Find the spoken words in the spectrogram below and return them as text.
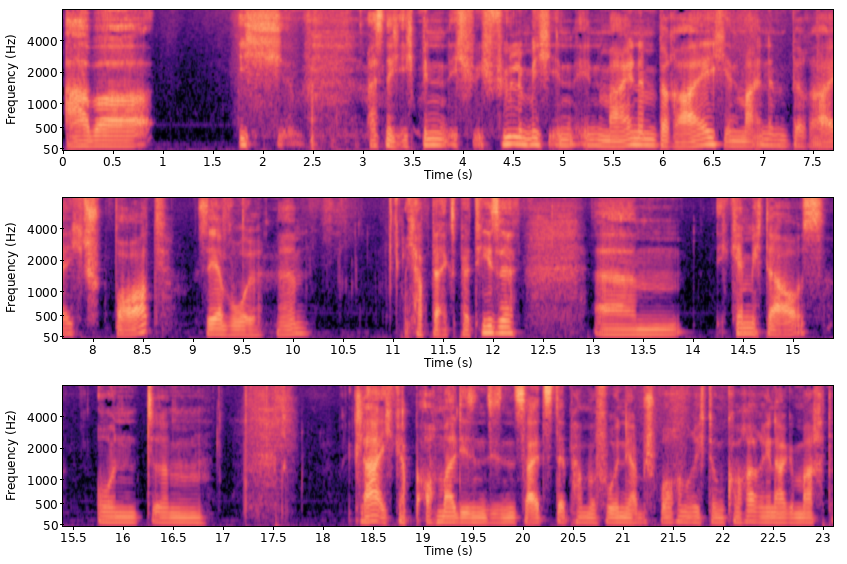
Aber ich weiß nicht, ich bin, ich, ich fühle mich in, in meinem Bereich, in meinem Bereich Sport sehr wohl. Ne? Ich habe da Expertise. Ähm, ich kenne mich da aus. Und ähm, klar, ich habe auch mal diesen, diesen Sidestep, haben wir vorhin ja besprochen, Richtung Kocharena gemacht.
